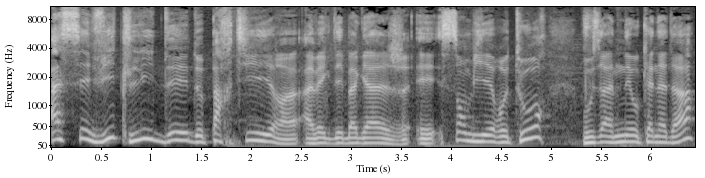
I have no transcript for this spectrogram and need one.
assez vite, l'idée de partir avec des bagages et sans billet retour vous a amené au Canada.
